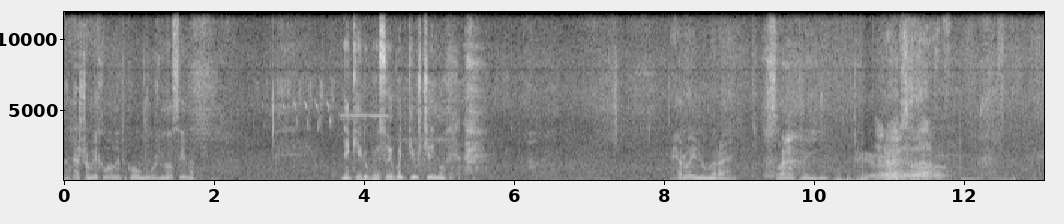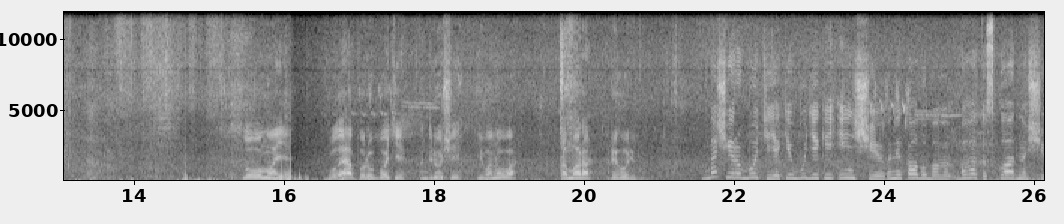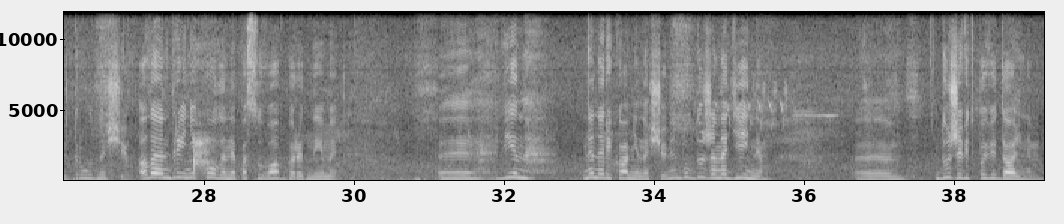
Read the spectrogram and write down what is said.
за те, що виховали такого мужнього сина, який любив свою батьківщину. Герої не вмирають. Слава Україні! Слово має колега по роботі Андрюші Іванова Тамара Григорівна. В нашій роботі, як і в будь-якій іншій, виникало багато складнощів, труднощів, але Андрій ніколи не пасував перед ними. Е, Він не нарікав ні на що, він був дуже надійним, е, дуже відповідальним,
